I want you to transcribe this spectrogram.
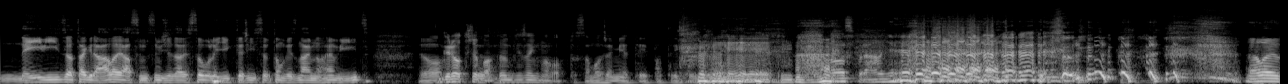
nejvíc a tak dále. Já si myslím, že tady jsou lidi, kteří se v tom vyznají mnohem víc. Jo, Kdo třeba, To, to mě zajímalo. to samozřejmě ty, Patrik. No, správně. Ale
